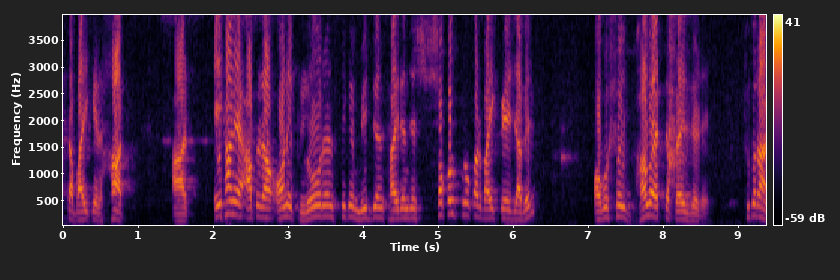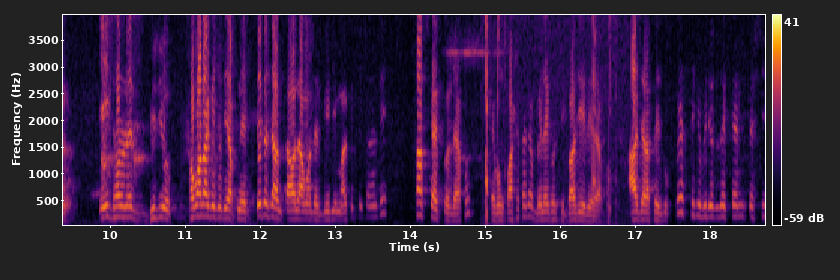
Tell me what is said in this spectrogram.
একটা বাইকের হাট। আর এখানে আপনারা অনেক লো রেঞ্জ থেকে মিড রেঞ্জ হাই রেঞ্জের সকল প্রকার বাইক পেয়ে যাবেন। অবশ্যই ভালো একটা প্রাইস রেটে সুতরাং এই ধরনের ভিডিও সবার আগে যদি আপনি পেতে চান তাহলে আমাদের বিডি মার্কেটিং চ্যানেলটি সাবস্ক্রাইব করে রাখুন এবং পাশে থাকা বেল আইকনটি বাজিয়ে দিয়ে রাখুন। আর যারা ফেসবুক পেজ থেকে ভিডিওটি দেখছেন পেজটি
